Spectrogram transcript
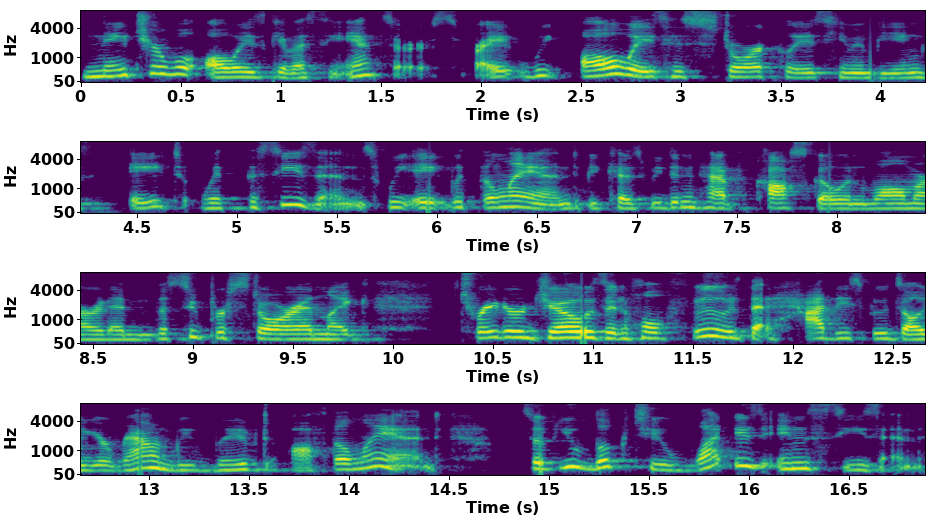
nature will always give us the answers, right? We always historically as human beings ate with the seasons. We ate with the land because we didn't have Costco and Walmart and the superstore and like Trader Joe's and Whole Foods that had these foods all year round. We lived off the land. So if you look to what is in season,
